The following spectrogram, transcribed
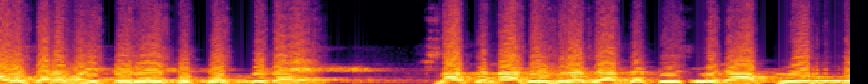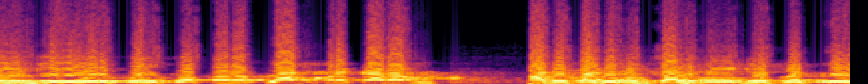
అవసరమైతే రేపు పొద్దునే నాకు నాగేంద్ర గారిని తీసుకుని ఆ పూర్తి ఇండ్లు ఎవరు కోల్పోతారో ప్లాన్ ప్రకారం పది పది నిమిషాలు మీ ఇంట్లోకి వచ్చి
